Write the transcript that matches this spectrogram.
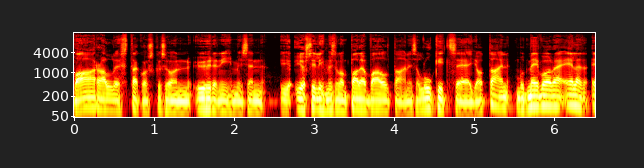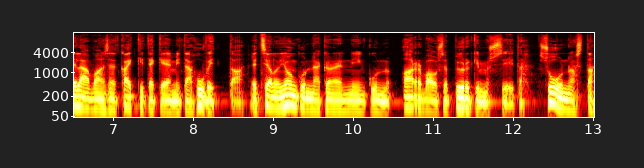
vaarallista, koska se on yhden ihmisen, jos sillä ihmisellä on paljon valtaa, niin se lukitsee jotain. Mutta me ei voida elää, elää vain sen, että kaikki tekee mitä huvittaa. Että siellä on jonkunnäköinen niin kuin arvaus ja pyrkimys siitä suunnasta.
